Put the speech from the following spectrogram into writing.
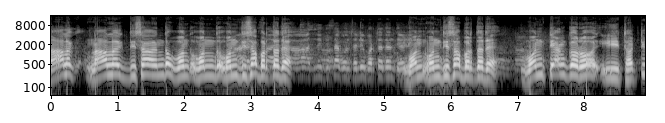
ನಾಲ್ಕು ನಾಲ್ಕು ದಿವಸದಿಂದ ಒಂದು ಒಂದು ಒಂದು ದಿವಸ ಬರ್ತದೆ. ದಿವಸ ಒಂದು ಒಂದು ದಿವಸ ಬರ್ತದೆ. ಒಂದು ಟ್ಯಾಂಕರು ಈ ಥರ್ಟಿ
